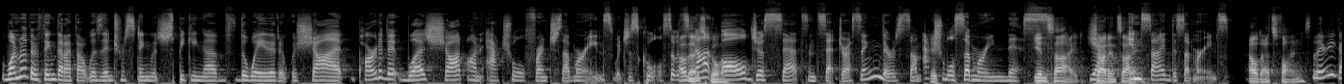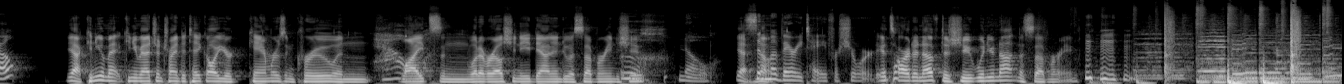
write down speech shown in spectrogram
One other thing that I thought was interesting, which speaking of the way that it was shot, part of it was shot on actual French submarines, which is cool. So oh, it's Oh, not cool. all just sets and set dressing. There's some actual submarine-ness. Inside, Yeah, shot inside. Inside the submarines. Oh, that's fun. So there you go. Yeah, can you ima- can you imagine trying to take all your cameras and crew and How? lights and whatever else you need down into a submarine to shoot? No. Yeah, Cinema no. verite for sure. It's hard enough to shoot when you're not in a submarine.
